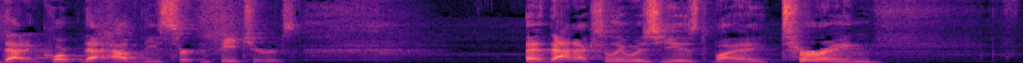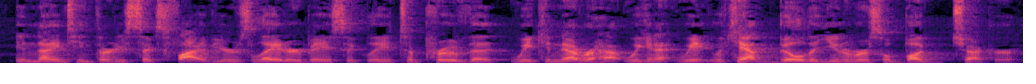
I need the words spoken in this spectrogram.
that, incorpor- that have these certain features. And that actually was used by Turing in 1936, five years later, basically, to prove that we can never have we can we, we can't build a universal bug checker,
